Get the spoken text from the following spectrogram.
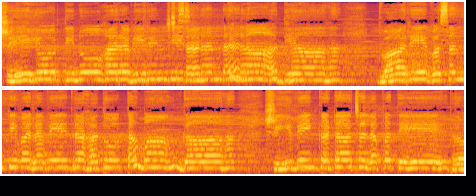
श्रेयोर्तिनो हर विरिञ्चि सनन्दनाद्याः द्वारे वसन्ति वरवेद्रहतोत्तमाङ्गाः श्रीवेङ्कटाचलपते तव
